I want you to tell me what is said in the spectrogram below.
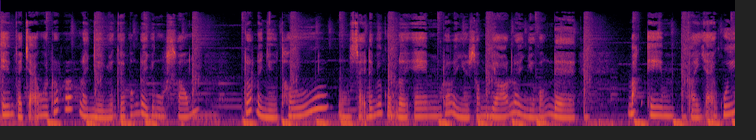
em phải trải qua rất rất là nhiều những cái vấn đề trong cuộc sống rất là nhiều thứ. Ừ, Xảy đến với cuộc đời em rất là nhiều sóng gió rất là nhiều vấn đề. Bắt em phải giải quyết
